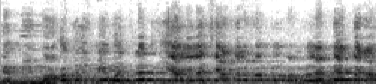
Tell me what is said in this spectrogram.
మేము మీ మొఖం చూసి మేము వచ్చినందుకు ఏళ్ళగా చేస్తారు మమ్మల్ని మమ్మల్ని అమ్మేస్తారా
